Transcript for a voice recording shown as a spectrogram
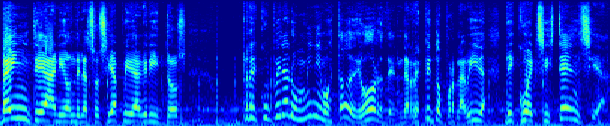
20 años donde la sociedad pide a gritos recuperar un mínimo estado de orden, de respeto por la vida, de coexistencia.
